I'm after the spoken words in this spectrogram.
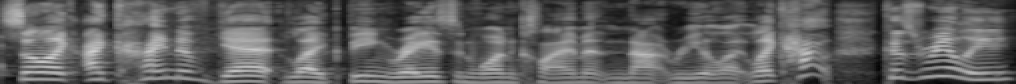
so like I kind of get like being raised in one climate and not realize like how cuz really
